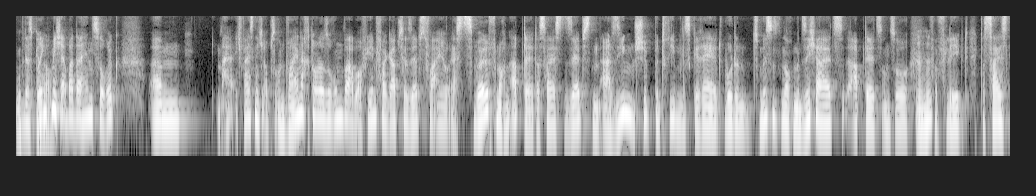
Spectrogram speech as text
das bringt Genau. mich aber dahin zurück. Ähm, ich weiß nicht, ob es um Weihnachten oder so rum war, aber auf jeden Fall gab es ja selbst für iOS 12 noch ein Update. Das heißt, selbst ein A7-Chip betriebenes Gerät wurde zumindest noch mit Sicherheitsupdates und so verpflegt. Das heißt,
